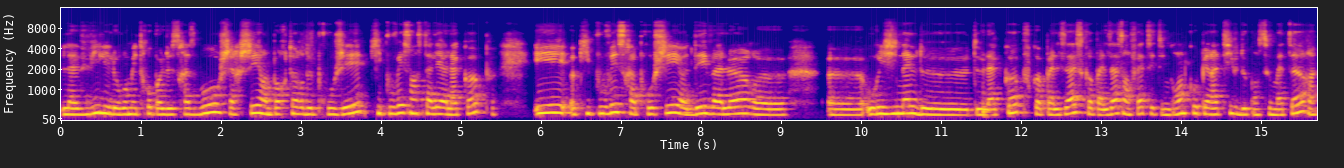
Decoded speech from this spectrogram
la ville et l'Eurométropole de Strasbourg cherchaient un porteur de projet qui pouvait s'installer à la COP et euh, qui pouvait se rapprocher des valeurs euh, originelle de, la COP, COP Alsace. COP Alsace, en fait, c'est une grande coopérative de consommateurs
